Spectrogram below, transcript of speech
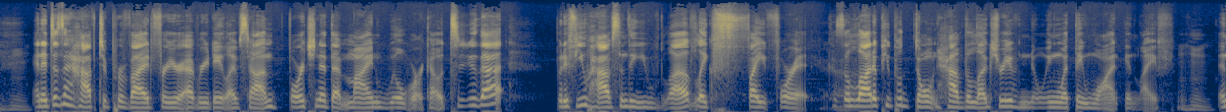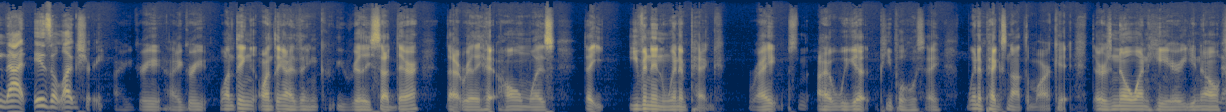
Mhm. and it doesn't have to provide for your everyday lifestyle. I'm fortunate that mine will work out to do that. But if you have something you love, like fight for it. Because a lot of people don't have the luxury of knowing what they want in life. Mhm. And that is a luxury. I agree. I agree. One thing, one thing I think you really said there that really hit home was that even in Winnipeg, right? I, we get people who say Winnipeg's not the market. There's no one here. You know, No.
